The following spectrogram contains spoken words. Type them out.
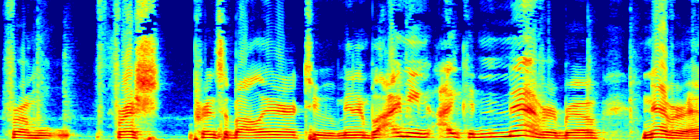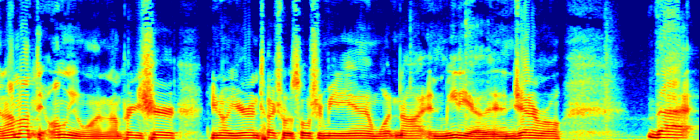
from Fresh Prince of Bel Air to Men in Black. I mean, I could never, bro. Never, and I'm not the only one. I'm pretty sure, you know, you're in touch with social media and whatnot, and media in general, that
